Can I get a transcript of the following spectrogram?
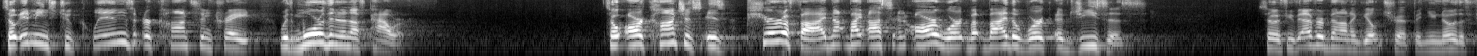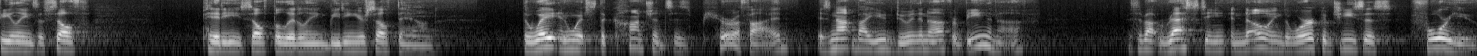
So it means to cleanse or consecrate with more than enough power. So our conscience is purified not by us and our work, but by the work of Jesus. So if you've ever been on a guilt trip and you know the feelings of self pity, self belittling, beating yourself down, the way in which the conscience is purified is not by you doing enough or being enough. It's about resting and knowing the work of Jesus for you.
